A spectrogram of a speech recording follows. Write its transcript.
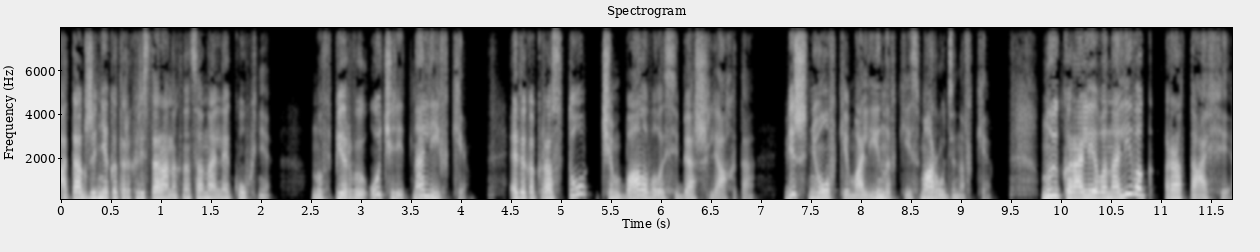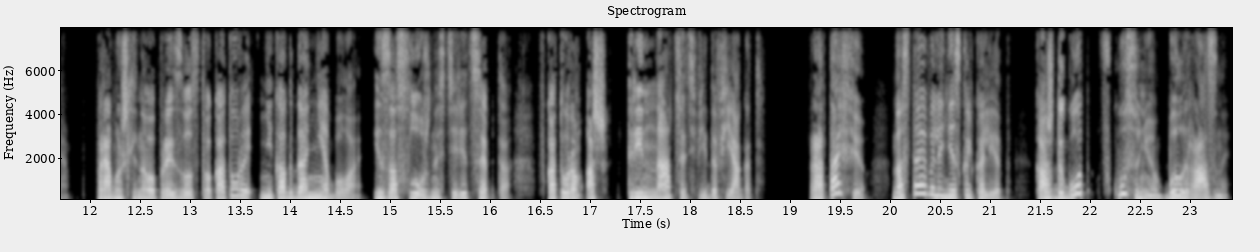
а также некоторых ресторанах национальной кухни. Но в первую очередь наливки. Это как раз то, чем баловала себя шляхта. Вишневки, малиновки и смородиновки. Ну и королева наливок – ротафия промышленного производства которой никогда не было из-за сложности рецепта, в котором аж 13 видов ягод. Ротафию настаивали несколько лет. Каждый год вкус у нее был разный,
